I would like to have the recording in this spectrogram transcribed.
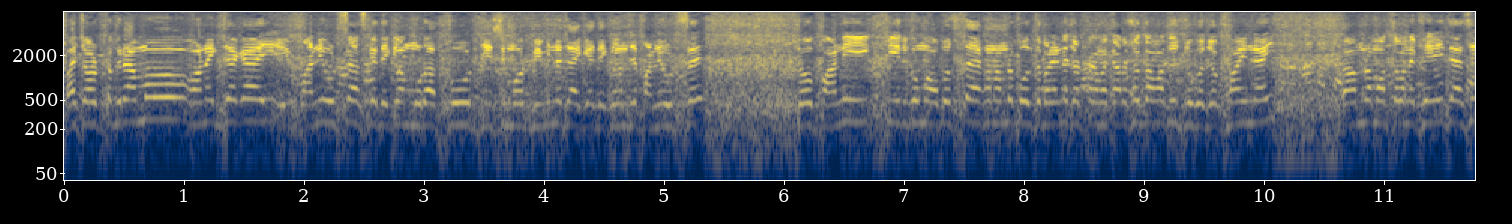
ভাই, চট্টগ্রামও অনেক জায়গায় পানি উঠছে। আজকে দেখলাম মুরাদপুর, জিসি মোড়, বিভিন্ন জায়গায় দেখলাম যে পানি উঠছে। তো পানি কীরকম অবস্থা এখন আমরা বলতে পারি না, চট্টগ্রামে কারোর সাথে আমাদের যোগাযোগ হয় নাই। তো আমরা বর্তমানে ফেনীতে আছি,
